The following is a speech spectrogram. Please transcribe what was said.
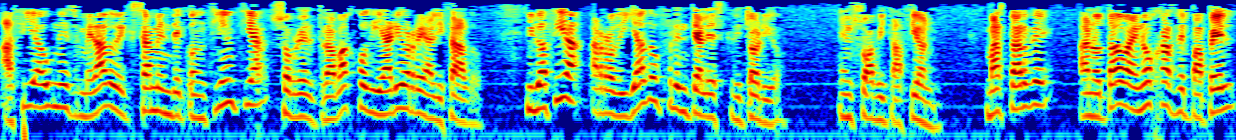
hacía un esmerado examen de conciencia sobre el trabajo diario realizado, y lo hacía arrodillado frente al escritorio, en su habitación más tarde anotaba en hojas de papel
